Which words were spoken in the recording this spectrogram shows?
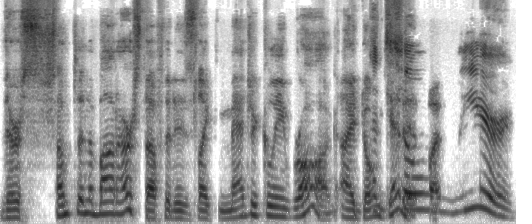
there's something about our stuff that is like magically wrong i don't That's get so it but weird.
